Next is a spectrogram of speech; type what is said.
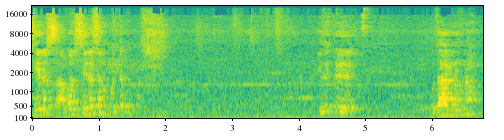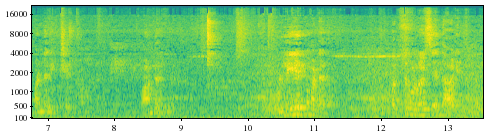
சிரஸ் அவர் சிரஸ் நம்மள்கிட்ட வைப்பார். இதுக்கு உதாரணம்னா பண்டரி கஷேத்திரம் பாண்டரங்க. உள்ளேயே இருக்க மாட்டார். பக்தர்களோடு சேர்ந்து ஆடிட்டு இருக்கார்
